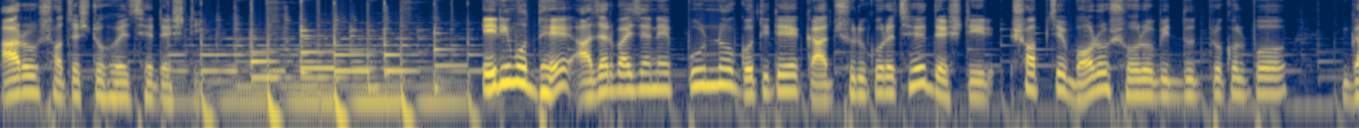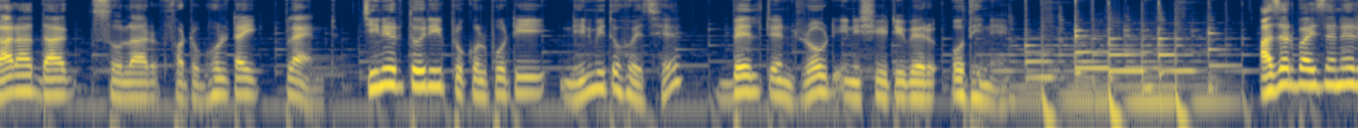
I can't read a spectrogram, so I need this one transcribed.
আরও সচেষ্ট হয়েছে দেশটি। এরই মধ্যে আজারবাইজানে পূর্ণ গতিতে কাজ শুরু করেছে দেশটির সবচেয়ে বড় সৌরবিদ্যুৎ প্রকল্প গারা দাগ সোলার ফটোভোল্টাইক প্ল্যান্ট। চীনের তৈরি প্রকল্পটি নির্মিত হয়েছে বেল্ট অ্যান্ড রোড ইনিশিয়েটিভের অধীনে। আজারবাইজানের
